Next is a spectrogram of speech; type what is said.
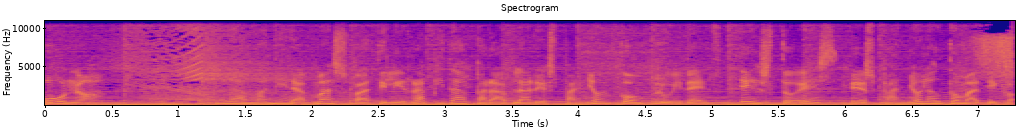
1. La manera más fácil y rápida para hablar español con fluidez. Esto es Español Automático.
